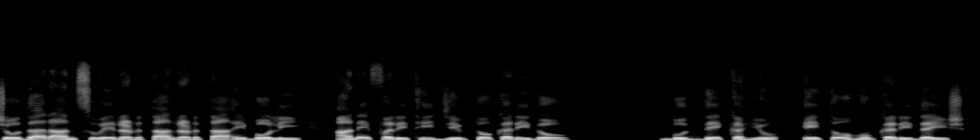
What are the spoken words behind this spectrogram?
ચોધાર આંસુએ રડતા રડતા એ બોલી, આને ફરીથી જીવતો કરી દો. બુદ્ધે કહ્યું, એ તો હું કરી દઈશ,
